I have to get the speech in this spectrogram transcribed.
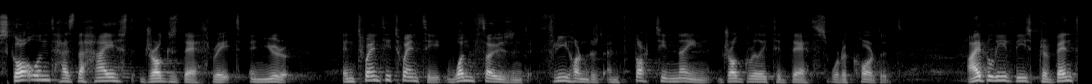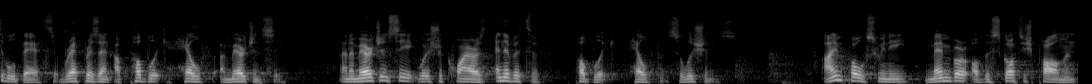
Scotland has the highest drugs death rate in Europe. In 2020, 1,339 drug-related deaths were recorded. I believe these preventable deaths represent a public health emergency, an emergency which requires innovative public health solutions. I'm Paul Sweeney, Member of the Scottish Parliament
